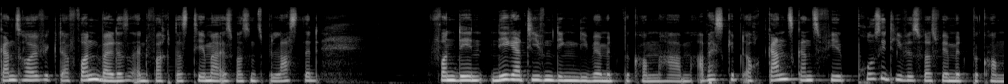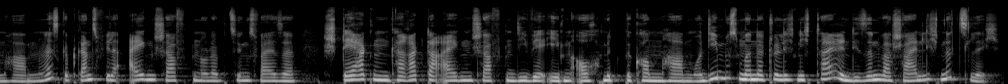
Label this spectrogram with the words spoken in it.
ganz häufig davon, weil das einfach das Thema ist, was uns belastet, von den negativen Dingen, die wir mitbekommen haben. Aber es gibt auch ganz, ganz viel Positives, was wir mitbekommen haben. Es gibt ganz viele Eigenschaften oder beziehungsweise Stärken, Charaktereigenschaften, die wir eben auch mitbekommen haben. Und die müssen wir natürlich nicht teilen, die sind wahrscheinlich nützlich.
